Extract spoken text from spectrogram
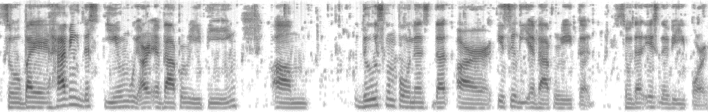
So by having the steam, we are evaporating um, those components that are easily evaporated. So that is the vapor.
